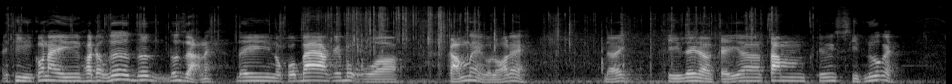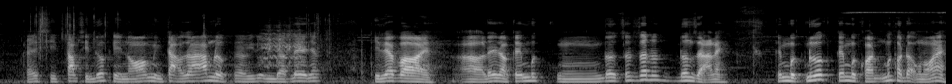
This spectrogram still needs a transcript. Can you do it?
Đấy, thì con này hoạt động rất đơn, đơn giản này. Đây nó có ba cái bộ uh, cắm này của nó này. Đấy thì đây là cái uh, tăm cái xịt nước này cái xịt tăm xịt nước thì nó mình tạo ra áp lực ví dụ mình đặt lên nhé thì level này ở đây là cái mức ừ, đơn, rất rất đơn giản này. Cái mực nước cái mực hoạt mức hoạt động nó này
